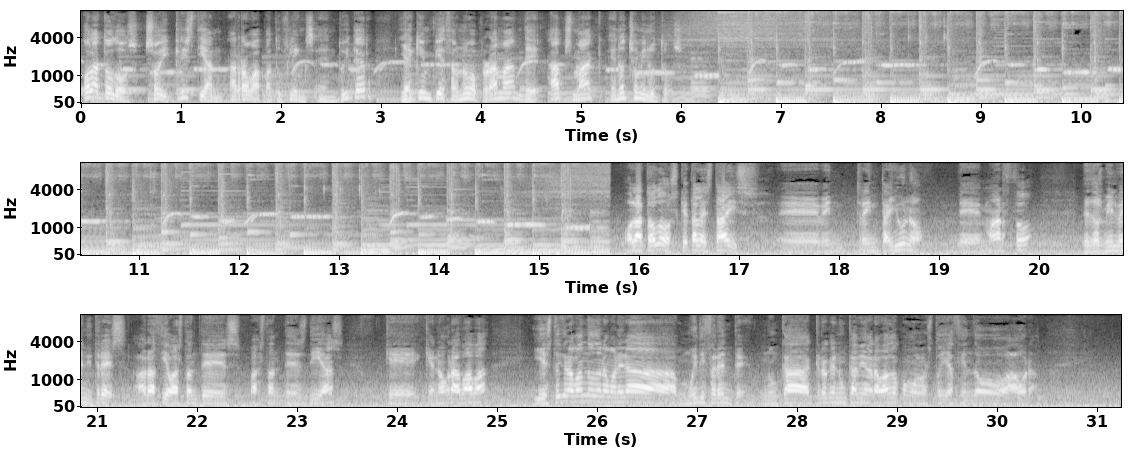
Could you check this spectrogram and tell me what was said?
Hola a todos, soy Cristian arroba patuflinks en Twitter y aquí empieza un nuevo programa de Apps Mac en 8 minutos. Hola a todos, ¿qué tal estáis? Eh, 31 de marzo de 2023. Ahora hacía bastantes, bastantes días que no grababa y estoy grabando de una manera muy diferente. Nunca, creo que nunca había grabado como lo estoy haciendo ahora.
